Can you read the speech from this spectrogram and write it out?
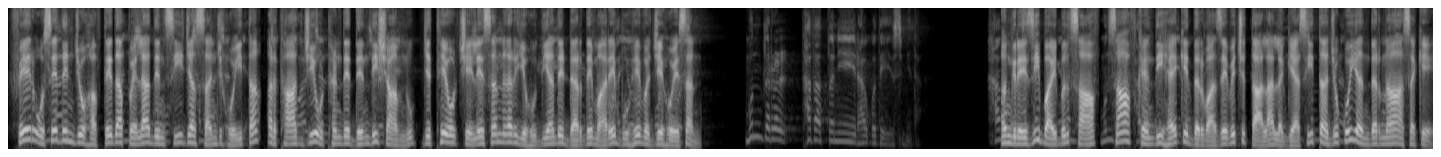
ਫਿਰ ਉਸੇ ਦਿਨ ਜੋ ਹਫ਼ਤੇ ਦਾ ਪਹਿਲਾ ਦਿਨ ਸੀ ਜਾਂ ਸੰਜ ਹੋਈ ਤਾਂ, ਅਰਥਾਤ ਜੀ ਉੱਠਣ ਦੇ ਦਿਨ ਦੀ ਸ਼ਾਮ ਨੂੰ, ਜਿੱਥੇ ਉਹ ਚੇਲੇ ਸਨ ਅਰ ਯਹੂਦੀਆਂ ਦੇ ਡਰ ਦੇ ਮਾਰੇ ਬੂਹੇ ਵੱਜੇ ਹੋਏ ਸਨ। ਅੰਗਰੇਜ਼ੀ ਬਾਈਬਲ ਸਾਫ਼ ਸਾਫ਼ ਕਹਿੰਦੀ ਹੈ ਕਿ ਦਰਵਾਜ਼ੇ ਵਿੱਚ ਤਾਲਾ ਲੱਗਿਆ ਸੀ ਤਾਂ ਜੋ ਕੋਈ ਅੰਦਰ ਨਾ ਆ ਸਕੇ।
